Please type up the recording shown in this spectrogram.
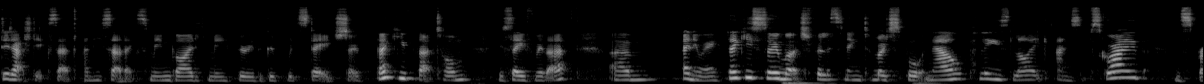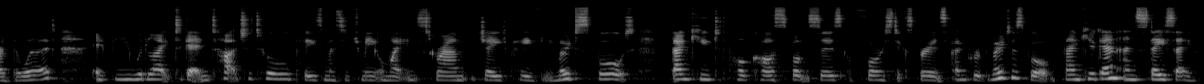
did actually accept and he sat next to me and guided me through the Goodwood stage. So thank you for that, Tom. You saved me there. Um, anyway, thank you so much for listening to Motorsport Now. Please like and subscribe and spread the word. If you would like to get in touch at all, please message me on my Instagram, Jade Paveley Motorsport. Thank you to the podcast sponsors, Forest Experience and Group Motorsport. Thank you again and stay safe.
